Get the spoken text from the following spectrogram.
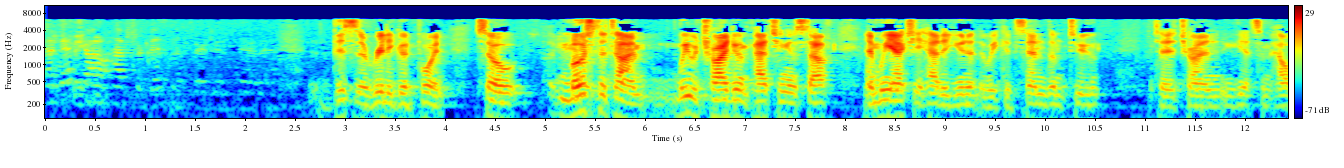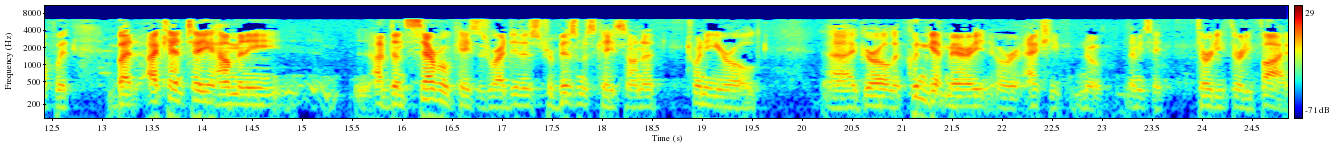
I guess y'all don't have strabismus surgeons there then. This is a really good point. So most of the time we would try doing patching and stuff, and we actually had a unit that we could send them to to try and get some help with. But I can't tell you how many. I've done several cases where I did a strabismus case on a 20 year old uh, girl that couldn't get married, or actually, no, let me say 30, 35.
